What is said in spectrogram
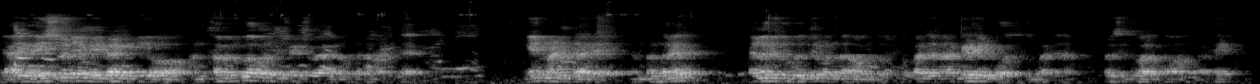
ಯಾರಿಗೆ ಐಶ್ವರ್ಯ ಬೇಕಾಗಿದೆಯೋ ಅಂಥವರಿಗೂ ಅವರು ವಿಶೇಷವಾಗಿ ಅನುಗ್ರಹ ಮಾಡಿದ್ದಾರೆ. ಏನ್ ಮಾಡಿದ್ದಾರೆ ಅಂತಂದ್ರೆ ಎಲ್ಲರಿಗೂ ಗೊತ್ತಿರುವಂತಹ ಒಂದು ತುಂಬಾ ಜನ ಕೇಳಿರ್ಬೋದು, ತುಂಬಾ ಜನ ಪ್ರಸಿದ್ಧವಾದಂತಹ ಒಂದು ಕಥೆ.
